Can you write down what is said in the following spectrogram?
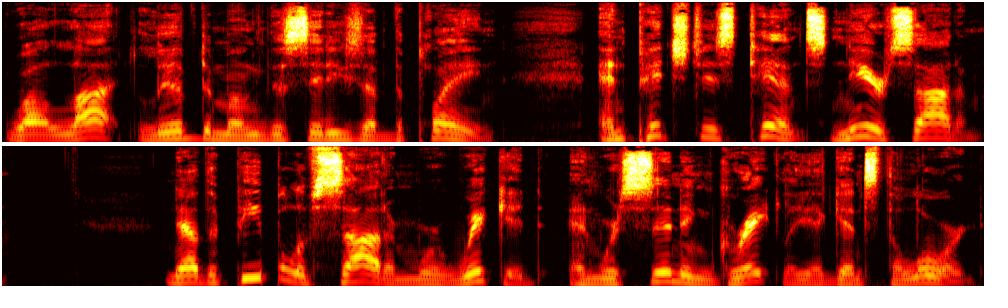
while Lot lived among the cities of the plain, and pitched his tents near Sodom. Now the people of Sodom were wicked and were sinning greatly against the Lord.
